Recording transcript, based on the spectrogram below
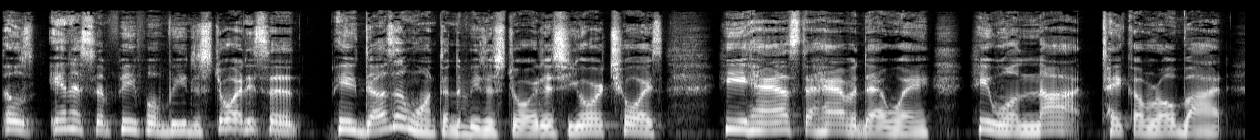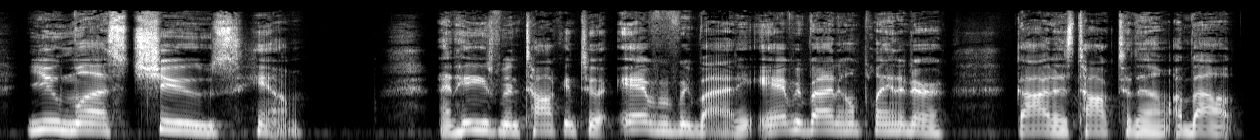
those innocent people be destroyed? He said, he doesn't want them to be destroyed. It's your choice. He has to have it that way. He will not take a robot. You must choose him. And he's been talking to everybody, everybody on planet earth. God has talked to them about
